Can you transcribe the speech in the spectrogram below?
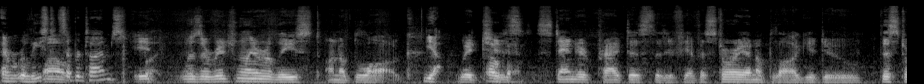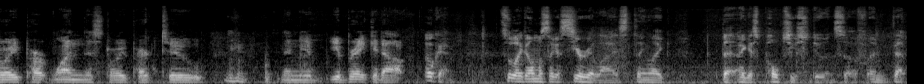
and released Well, at separate times. It But- was originally released on a blog, yeah, which Okay. is standard practice that if you have a story on a blog, you do this story part one, this story part 2 Mm-hmm. then you you break it up. okay. So like almost like a serialized thing, like that I guess pulps used to do and stuff, and that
